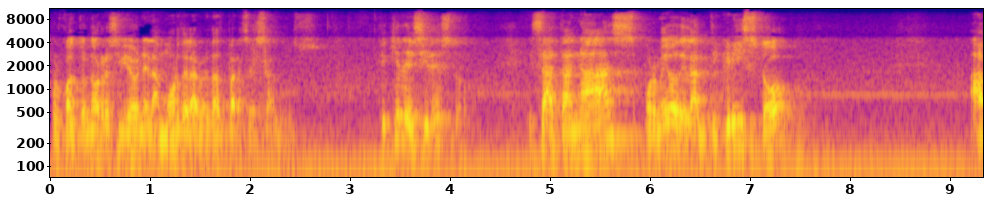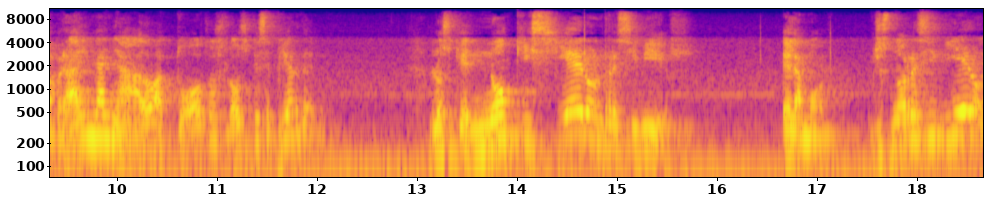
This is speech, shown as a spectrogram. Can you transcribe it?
por cuanto no recibieron el amor de la verdad para ser salvos. ¿Qué quiere decir esto? Satanás, por medio del anticristo, habrá engañado a todos los que se pierden, los que no quisieron recibir el amor. Ellos no recibieron,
